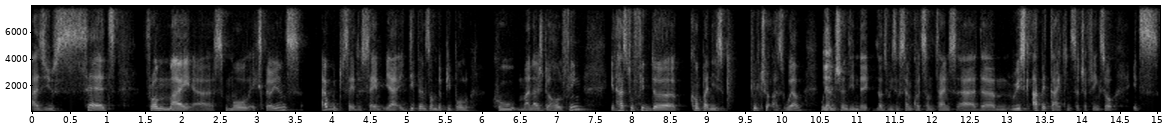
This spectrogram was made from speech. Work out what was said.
as you said, from my uh, small experience, I would say the same. Yeah, it depends on the people who manage the whole thing. It has to fit the company's culture as well. We yeah. mentioned in the episodes with some quite sometimes uh, the um, risk appetite and such a thing. So it's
